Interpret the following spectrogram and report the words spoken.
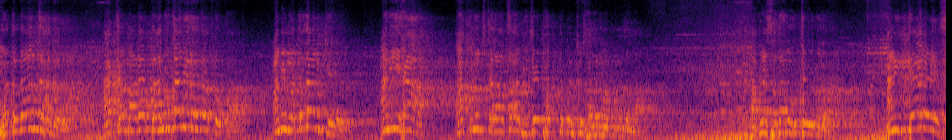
मतदान झालं अख्खा माडा तालुका विरोधात होता. आम्ही मतदान केलं. आणि ह्या अकलूजकराचा विजय फक्त पंचवीस हजार मतांना झाला. आपल्या सदाभाऊच्या विरोधात. आणि त्यावेळेस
